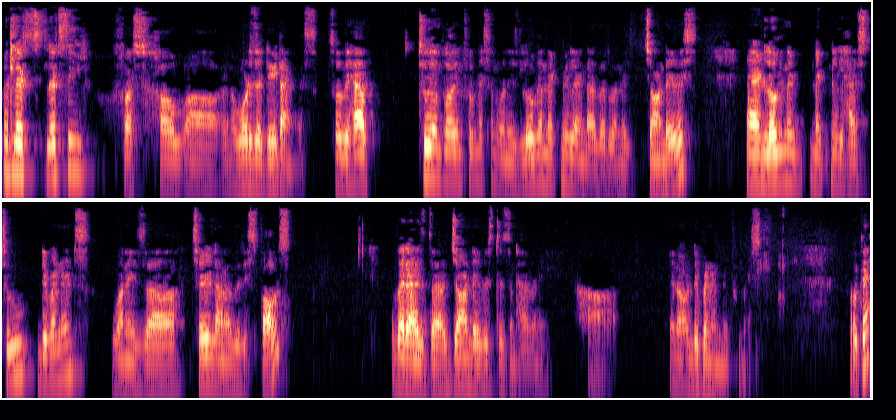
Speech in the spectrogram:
But let's let's see first how uh, you know what is the data in this. So we have two employee information. One is Logan McNeil and other one is John Davis. And Logan McNeil has two dependents. One is uh, child, and another is spouse. Whereas the John Davis doesn't have any, uh, you know, dependent information. Okay.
